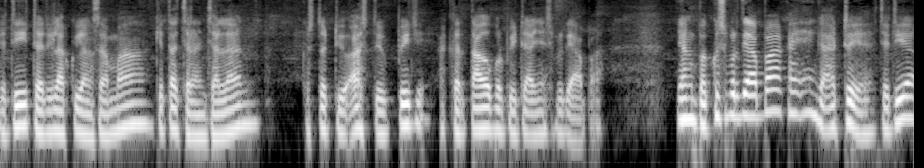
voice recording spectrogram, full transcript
Jadi dari lagu yang sama kita jalan-jalan ke studio A, studio B agar tahu perbedaannya seperti apa yang bagus seperti apa kayaknya nggak ada ya. Jadi ya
